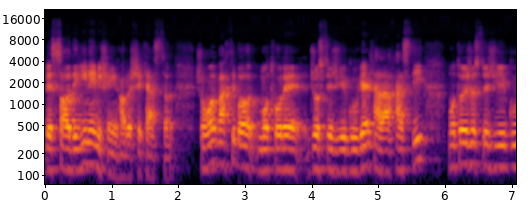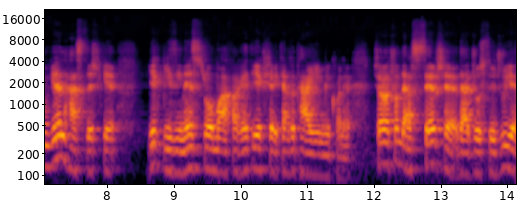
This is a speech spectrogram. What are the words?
به سادگی نمیشه اینها رو شکست داد. شما وقتی با موتور جستجوی گوگل طرف هستی موتور جستجوی گوگل هستش که یک business رو موفقیت یک شرکت رو تعیین می‌کنه. چرا؟ چون در سرچ در جستجوی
